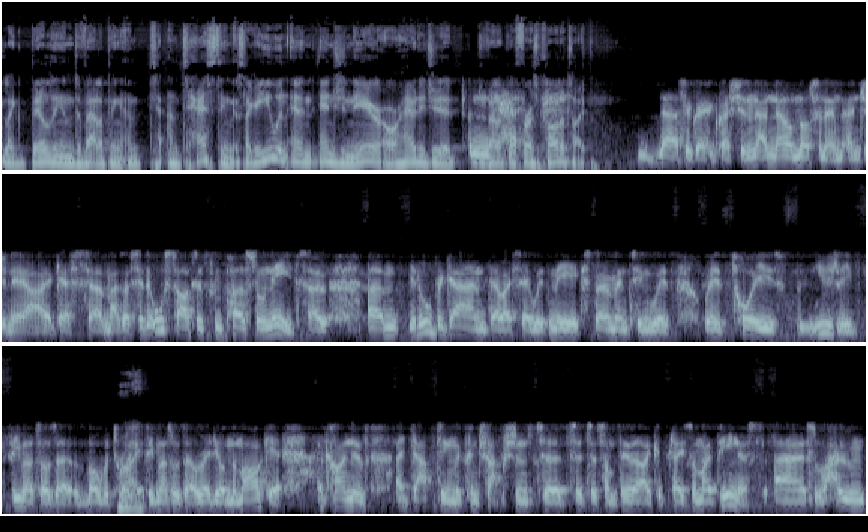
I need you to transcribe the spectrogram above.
like building and developing and t- and testing this? Like, are you an, an engineer, or how did you develop your first prototype? That's a great question. And no, I'm not an engineer. I guess, um, as I said, it all started from personal need. So um, it all began, dare I say, with me experimenting with with toys, usually female toys, uh, vulva toys, right. female toys that are already on the market, and kind of adapting the contraptions to, to, to something that I could place on my penis, uh, sort of home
